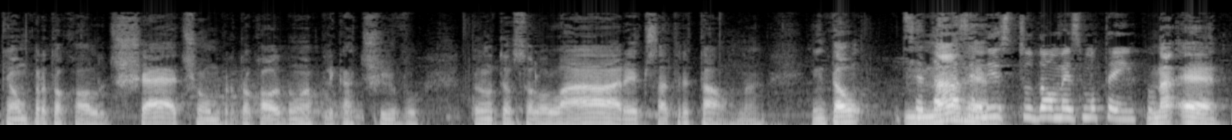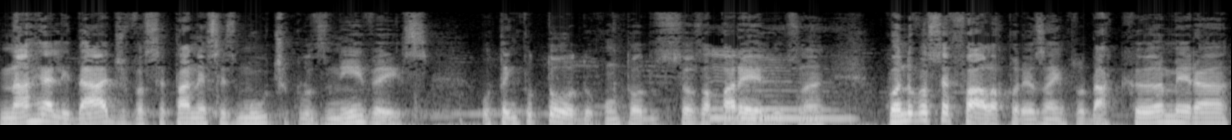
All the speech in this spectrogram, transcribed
que é um protocolo de chat ou um protocolo de um aplicativo no teu celular, etc e tal, né? Então, Você na tá fazendo re- isso tudo ao mesmo tempo. na, é, na realidade, você está nesses múltiplos níveis o tempo todo, com todos os seus aparelhos, né? Quando você fala, por exemplo, da câmera,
